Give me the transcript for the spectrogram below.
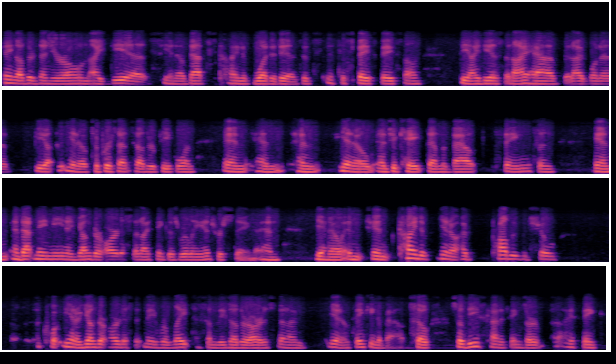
thing other than your own ideas. You know, that's kind of what it is. It's it's a space based on the ideas that I have that I want to be, you know, to present to other people and and and and you know educate them about things and and and that may mean a younger artist that I think is really interesting and you know and and kind of you know I probably would show you know younger artists that may relate to some of these other artists that I'm you know thinking about. So so these kind of things are I think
